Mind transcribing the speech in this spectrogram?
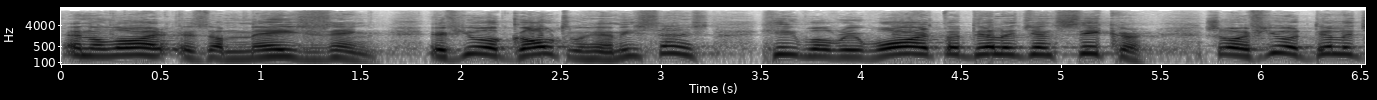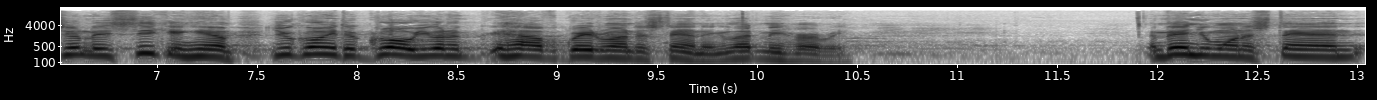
And the Lord is amazing. If you will go to him, he says he will reward the diligent seeker. So if you are diligently seeking him, you're going to grow. You're going to have greater understanding. Let me hurry. And then you want to stand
